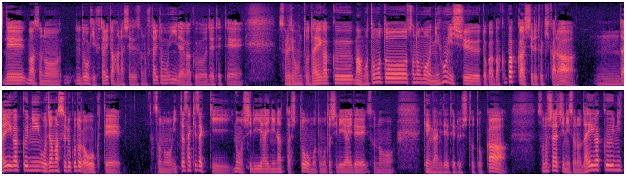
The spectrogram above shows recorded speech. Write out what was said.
で、まあその、同期2人と話してて、その2人ともいい大学を出てて、それで本当大学、まあもともとそのもう日本一周とかバックパッカーしてる時から、ん大学にお邪魔することが多くて、その行った先々の知り合いになった人をもともと知り合いで、その、県外に出てる人とか、その人たちにその大学に連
